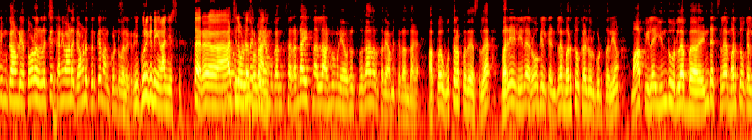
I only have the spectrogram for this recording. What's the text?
திமுகவுடைய தோழர்களுக்கு கனிவான கவனத்திற்கு நான் கொண்டு வருகிறேன். நீ குறுக்கிட்டீங்க ராஜேஷ். சார் ஆட்சியில் உள்ள சொல்றாங்க. சார், ரெண்டாயிரத்தி நாலுல அன்புமணி அவர்கள் சுகாதாரத்துறை அமைச்சர் இருந்தாங்க. அப்ப உத்தரப்பிரதேசத்துல பரேலியில ரோஹில்கண்ட்ல மருத்துவக் கல்லூரி கொடுத்ததுலயும் மாப்பில இந்தூர்ல இண்டெக்ஸ்ல மருத்துவக் கல்லூரி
